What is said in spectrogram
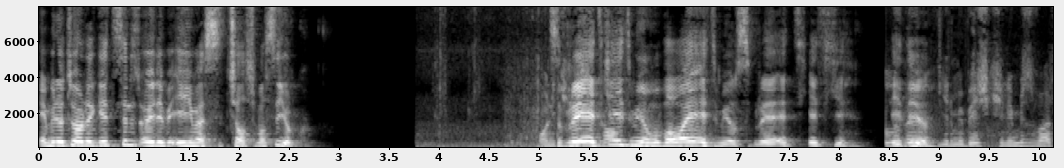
Emülatörde geçseniz öyle bir aim assist çalışması yok. 12 Spreye etki kaldı etmiyor mu? Babaya etmiyor spreye et- etki. ve ediyor. 25 kilimiz var.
